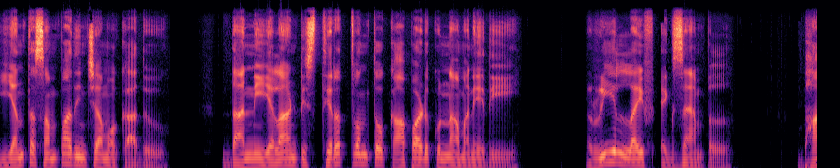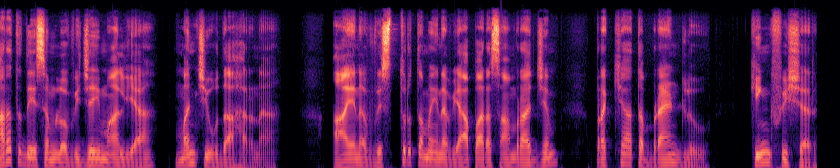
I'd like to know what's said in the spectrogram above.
ఎంత సంపాదించామో కాదు దాన్ని ఎలాంటి స్థిరత్వంతో కాపాడుకున్నామనేది రియల్ లైఫ్ ఎగ్జాంపుల్. భారతదేశంలో విజయ్ మాల్యా మంచి ఉదాహరణ. ఆయన విస్తృతమైన వ్యాపార సామ్రాజ్యం ప్రఖ్యాత బ్రాండ్లు కింగ్ ఫిషర్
